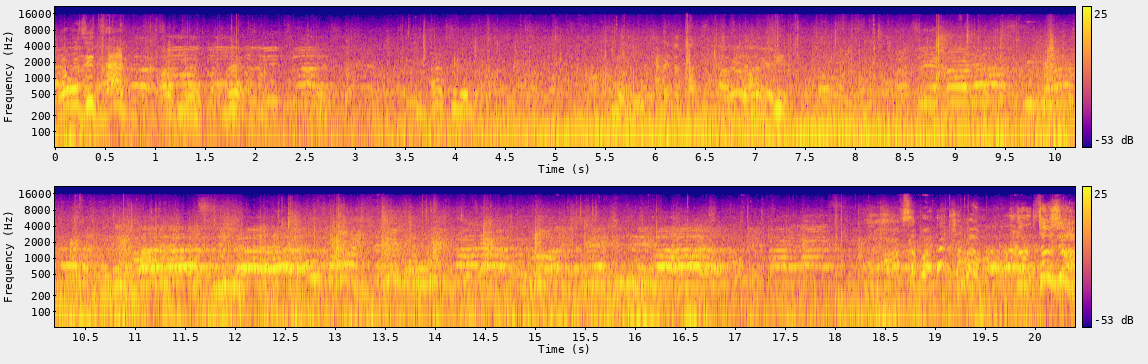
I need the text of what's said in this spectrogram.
كولونيل زيد فحال ترجع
